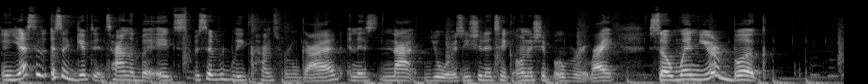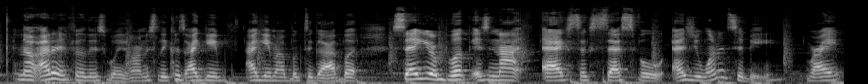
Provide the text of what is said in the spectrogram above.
and yes, it's a gift and talent, but it specifically comes from God and it's not yours. You shouldn't take ownership over it, right? So when your book no, I didn't feel this way honestly because I gave I gave my book to God. But say your book is not as successful as you want it to be, right?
